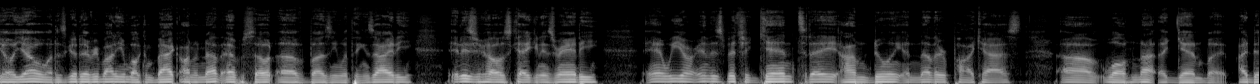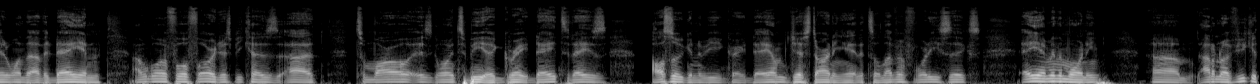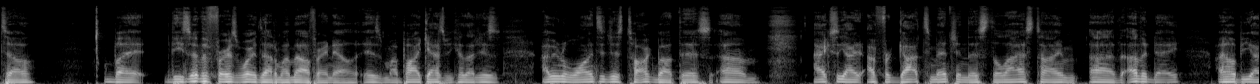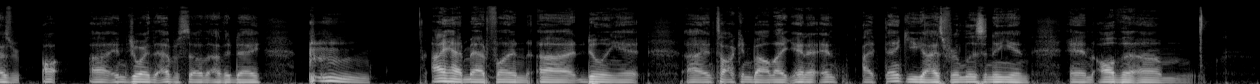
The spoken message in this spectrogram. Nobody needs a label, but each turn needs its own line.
Yo, yo, what is good, everybody, and welcome back on another episode of Buzzing with Anxiety. It is your host, Kagan is Randy, and we are in this bitch again. Today, I'm doing another podcast. Um, well, not again, but I did one the other day, and I'm going full forward just because uh, tomorrow is going to be a great day. Today is also going to be a great day. I'm just starting it. It's 11:46 a.m. in the morning. Um, I don't know if you could tell, but these are the first words out of my mouth right now is my podcast because I just I've been wanting to just talk about this. Um, actually, I, I forgot to mention this the last time uh, the other day. I hope you guys uh, uh enjoyed the episode the other day. I had mad fun uh, doing it uh, and talking about like and and I thank you guys for listening and and all the um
